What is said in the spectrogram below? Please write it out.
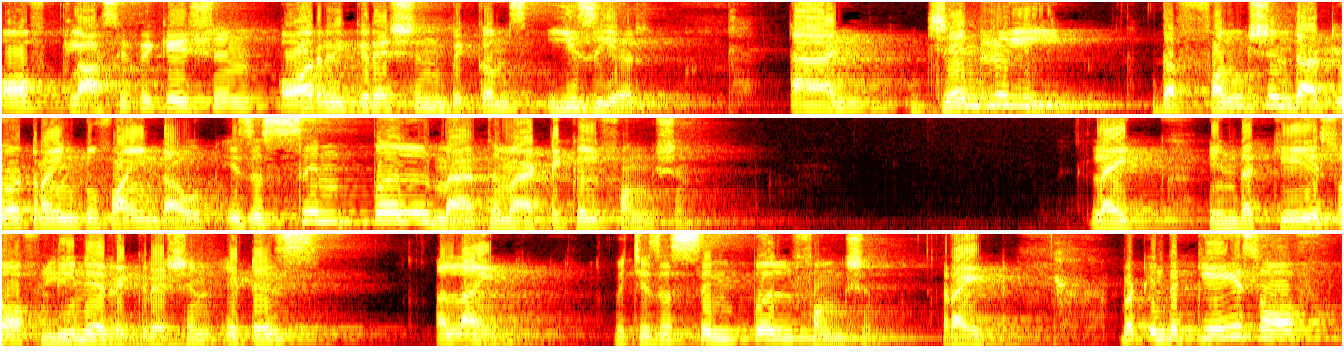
of classification or regression becomes easier and generally the function that you are trying to find out is a simple mathematical function. Like in the case of linear regression, it is a line, which is a simple function, right? But in the case of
